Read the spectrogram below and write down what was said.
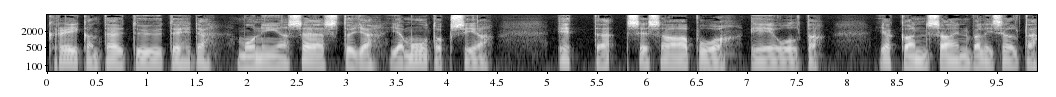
Kreikan täytyy tehdä monia säästöjä ja muutoksia, että se saa apua EUlta ja kansainväliseltä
